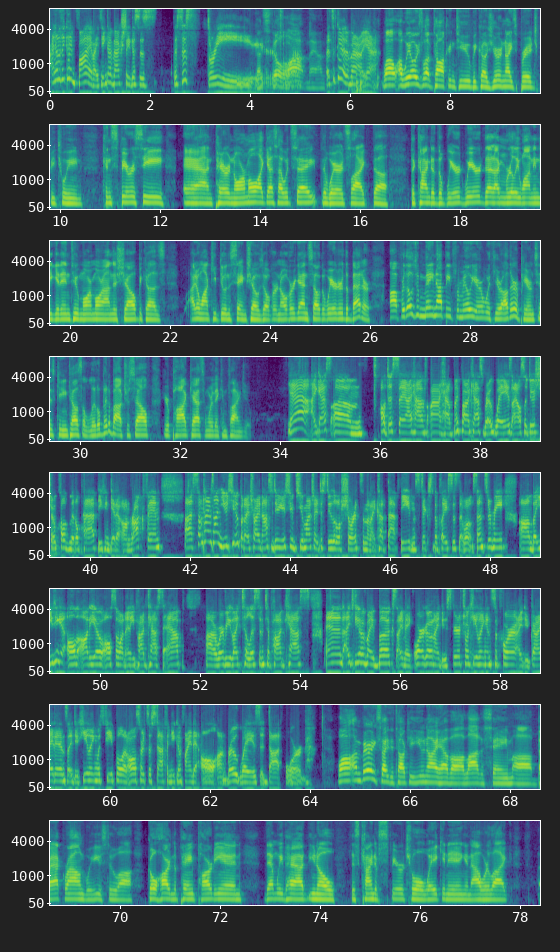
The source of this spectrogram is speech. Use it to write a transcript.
I don't think I'm five. I think I'm actually this is this is three. That's still a lot, man. That's a good amount, yeah. Well, uh, we always love talking to you because you're a nice bridge between conspiracy and paranormal. I guess I would say the where it's like the the kind of the weird weird that I'm really wanting to get into more and more on this show because I don't want to keep doing the same shows over and over again. So the weirder, the better. Uh, for those who may not be familiar with your other appearances, can you tell us a little bit about yourself, your podcast, and where they can find you? Yeah, I guess um I'll just say I have I have my podcast Rogue Ways. I also do a show called Middle Path. You can get it on Rokfin, uh, sometimes on YouTube, but I try not to do YouTube too much. I just do little shorts and then I cut that feed and stick to the places that won't censor me. Um, but you can get all the audio also on any podcast app. Uh, wherever you like to listen to podcasts. And I do have my books. I make orgone. I do spiritual healing and support. I do guidance. I do healing with people and all sorts of stuff. And you can find it all on rogueways.org. Well, I'm very excited to talk to you. You and I have a lot of the same uh, background. We used to uh, go hard in the paint, partying. Then we've had, you know, this kind of spiritual awakening, and now we're like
